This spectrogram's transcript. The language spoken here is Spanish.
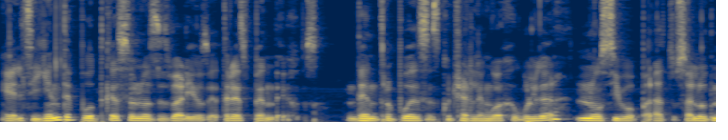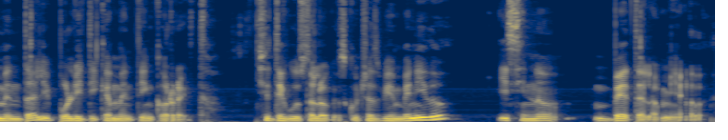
El siguiente podcast son los desvarios de tres pendejos. Dentro puedes escuchar lenguaje vulgar, nocivo para tu salud mental y políticamente incorrecto. Si te gusta lo que escuchas, bienvenido, y si no, vete a la mierda.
